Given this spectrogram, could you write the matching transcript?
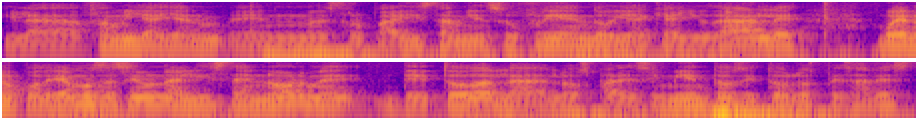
y la familia allá en, nuestro país también sufriendo y hay que ayudarle. Bueno, podríamos hacer una lista enorme de todos los padecimientos y todos los pesares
